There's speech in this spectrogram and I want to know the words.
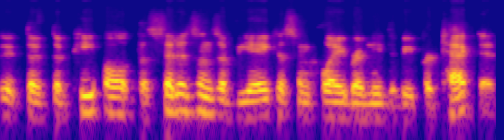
The, the, the, people, the citizens of Vieques and Culebra need to be protected.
